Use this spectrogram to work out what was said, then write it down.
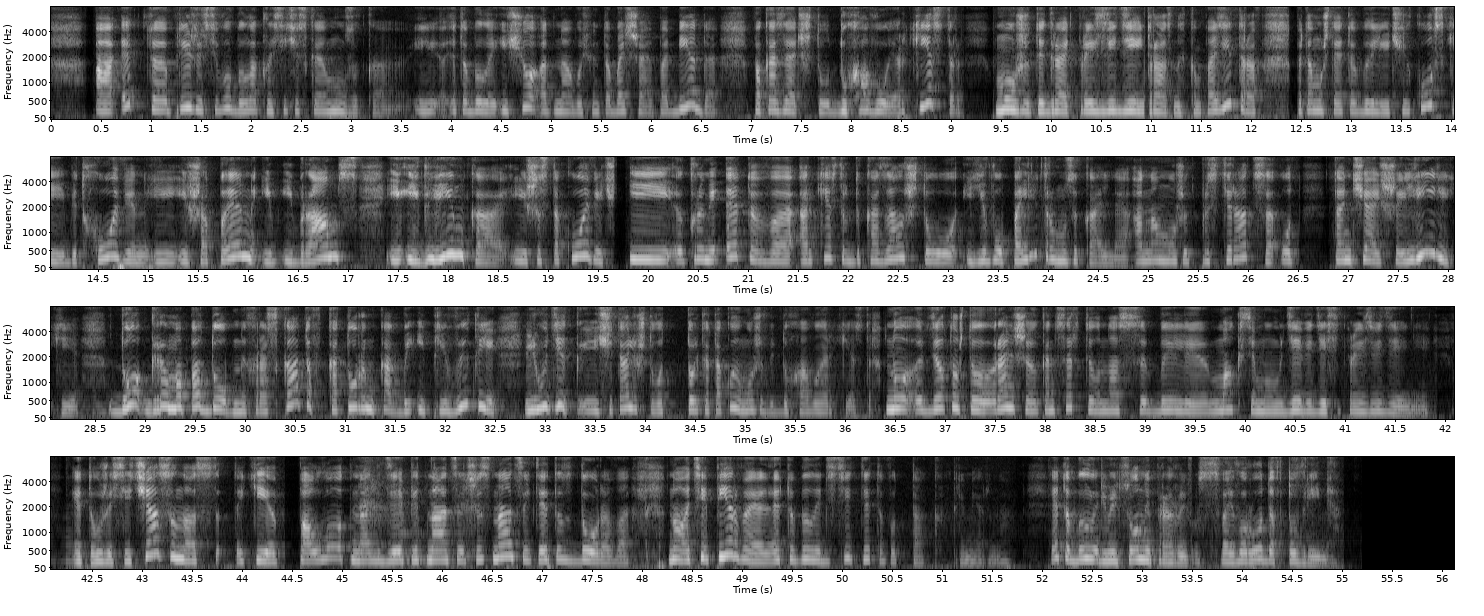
а это прежде всего была классическая музыка. И это была еще одна, в общем-то, большая победа показать, что духовой оркестр может играть произведения разных композиторов, потому что это были и Чайковский, и Бетховен, и, и Шопен, и, и Брамс, и, и Глинка, и Шостакович. И кроме этого оркестр доказал, что его палитра музыкальная, она может простираться от тончайшей лирики до громоподобных раскатов, к которым как бы и привыкли люди и считали, что вот только такой может быть духовой оркестр. Но дело в том, что раньше концерты у нас были максимум 9-10 произведений. Это уже сейчас у нас такие полотна, где 15-16, это здорово. Ну а те первые, это было действительно где-то вот так примерно. Это был революционный прорыв своего рода в то время.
